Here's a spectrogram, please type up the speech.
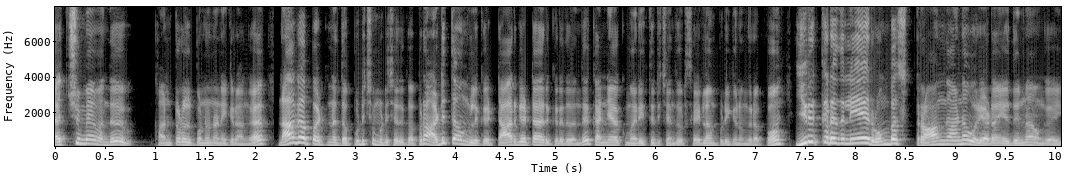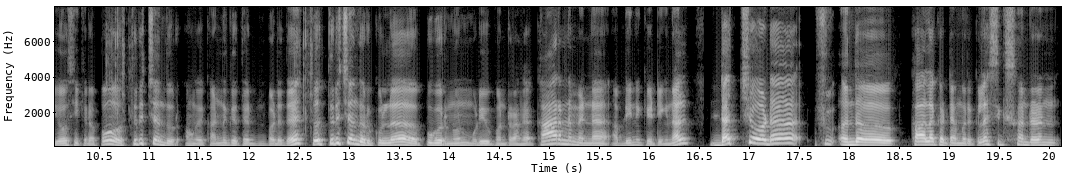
டச்சுமே வந்து கண்ட்ரோல் பண்ணணும்னு நினைக்கிறாங்க. நாகப்பட்டினத்தை பிடிச்சி முடிச்சதுக்கப்புறம் அடுத்து அவங்களுக்கு டார்கெட்டாக இருக்கிறது வந்து கன்னியாகுமரி திருச்செந்தூர் சைட்லாம் பிடிக்கணுங்கிறப்போ இருக்கிறதுலேயே ரொம்ப ஸ்ட்ராங்கான ஒரு இடம் எதுன்னு அவங்க யோசிக்கிறப்போ திருச்செந்தூர் அவங்க கண்ணுக்கு தென்படுது. ஸோ திருச்செந்தூருக்குள்ள புகரணும்னு முடிவு பண்ணுறாங்க காரணம் என்ன அப்படின்னு கேட்டிங்கன்னா டச்சோட ஃபு- அந்த காலகட்டம் இருக்குல்ல six hundred and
